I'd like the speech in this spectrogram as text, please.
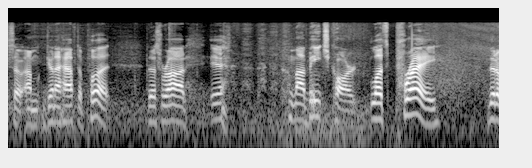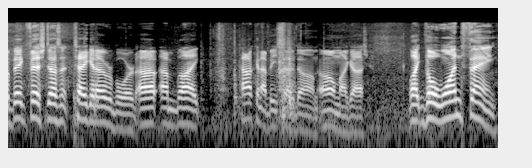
So I'm gonna have to put this rod in my beach cart. Let's pray that a big fish doesn't take it overboard. I, I'm like, how can I be so dumb? Oh my gosh. Like the one thing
